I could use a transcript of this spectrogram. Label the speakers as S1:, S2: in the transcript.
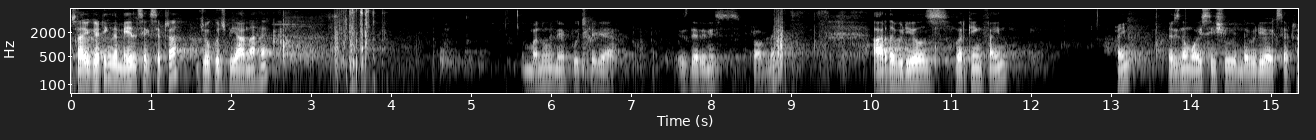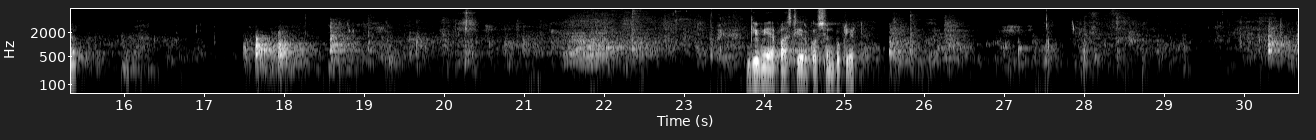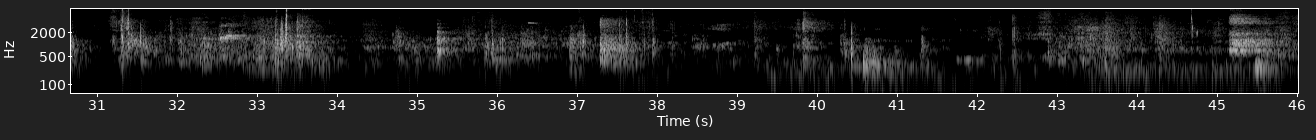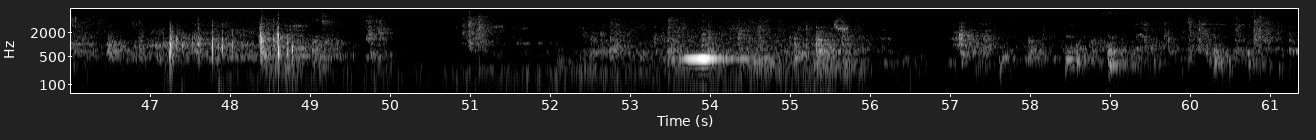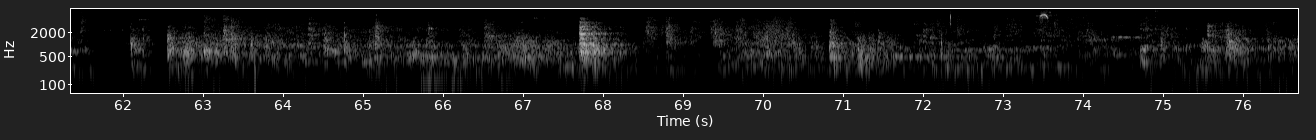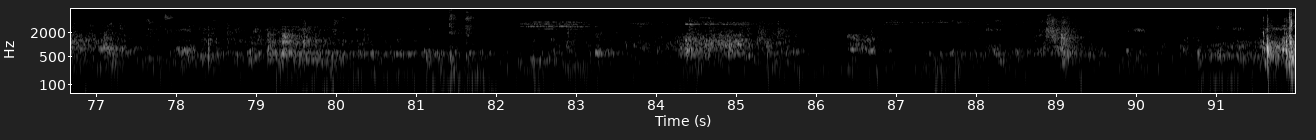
S1: So are you getting the mails etcetera जो कुछ भी आना है। मनु ने पूछ के गया is there any problem are the videos working fine fine there is no voice issue in the video etcetera Give me a past year question booklet.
